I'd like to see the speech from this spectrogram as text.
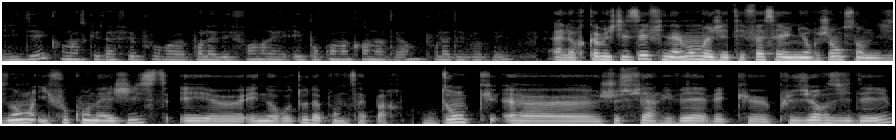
l'idée, comment est-ce que tu as fait pour, pour la défendre et, pour convaincre en interne, pour la développer? Alors comme je disais, finalement, moi j'étais face à une urgence en me disant il faut qu'on agisse et, euh, et Noroto doit prendre sa part. Donc euh, je suis arrivée avec euh, plusieurs idées.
